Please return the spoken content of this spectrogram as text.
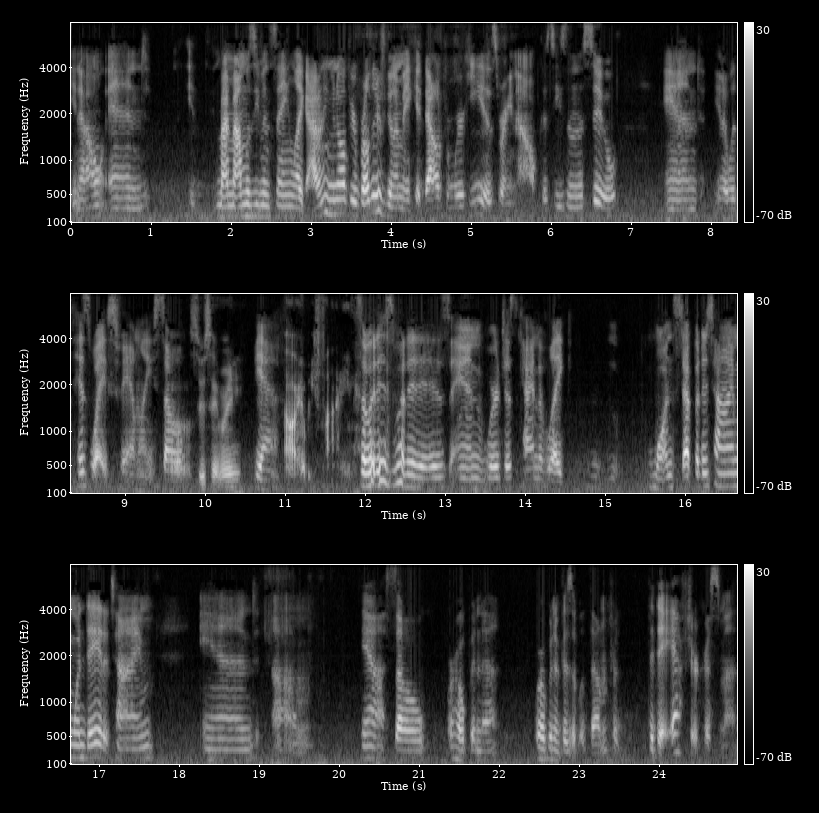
you know. And my mom was even saying like, I don't even know if your brother's going to make it down from where he is right now because he's in the Soo, and you know with his wife's family. So oh, Sault Ste. Marie? yeah, Oh, he'll be fine. so it is what it is, and we're just kind of like one step at a time, one day at a time, and um, yeah. So we're hoping to we're hoping to visit with them for the day after Christmas.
